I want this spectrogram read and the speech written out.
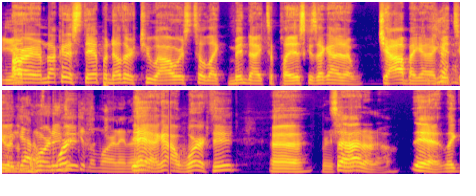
Yep. all right, I'm not gonna stay up another two hours till like midnight to play this because I got a job I gotta get to in the morning. Work dude. in the morning. Yeah, I gotta work, dude. Uh, so sure. I don't know. Yeah, like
